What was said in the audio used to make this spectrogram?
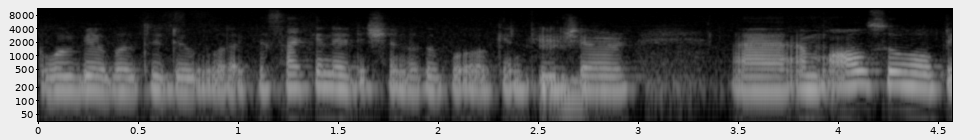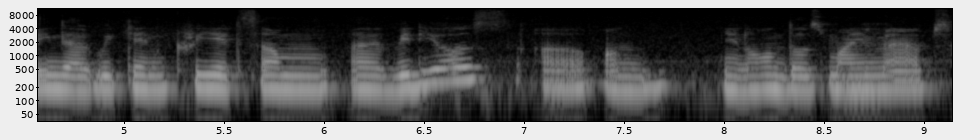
we'll be able to do like a second edition of the book in mm-hmm. future. Mm-hmm. Uh, I'm also hoping that we can create some uh, videos uh, on you know on those mind maps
